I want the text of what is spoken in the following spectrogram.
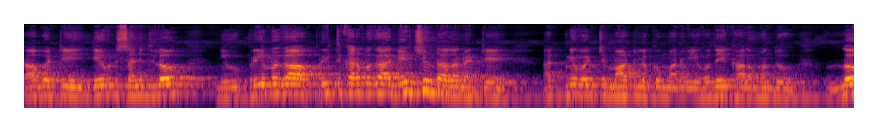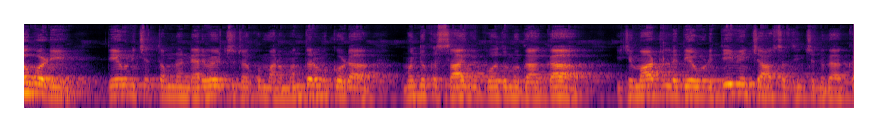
కాబట్టి దేవుని సన్నిధిలో నీవు ప్రేమగా ప్రీతికరముగా నిలిచి ఉండాలనంటే అగ్ని వచ్చే మాటలకు మనం ఈ ఉదయకాలం మందు లోబడి దేవుని చిత్తంను నెరవేర్చుటకు మనమందరం కూడా ముందుకు సాగిపోదుముగాక ఇచ్చి మాటలు దేవుడు దీవించి ఆస్వాదించునుగాక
